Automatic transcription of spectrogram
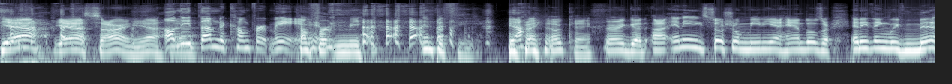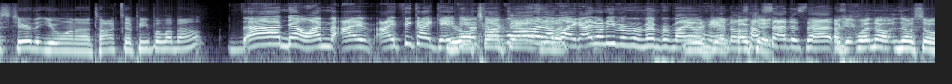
Yeah, yeah, sorry. Yeah. I'll yeah. need them to comfort me. comfort me. Empathy. Yeah. Right. Okay. Very good. Uh, any social media handles or anything we've missed here that you want to talk to people about? Uh no, I'm I I think I gave You're you all a talked couple, out, and you're I'm like- like, I don't even remember my own good. handles. Okay. How sad is that? Okay. Well, no, no. So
